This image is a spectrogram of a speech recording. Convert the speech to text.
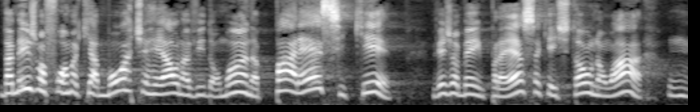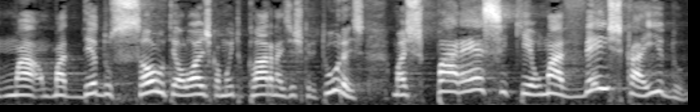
da mesma forma que a morte é real na vida humana, parece que, veja bem, para essa questão não há uma, uma dedução teológica muito clara nas Escrituras, mas parece que, uma vez caído,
